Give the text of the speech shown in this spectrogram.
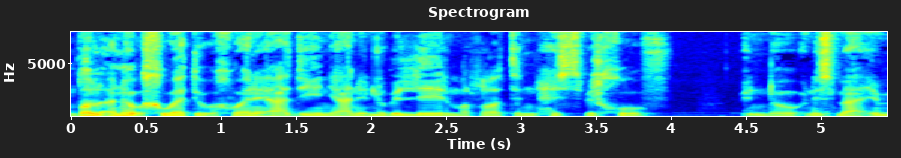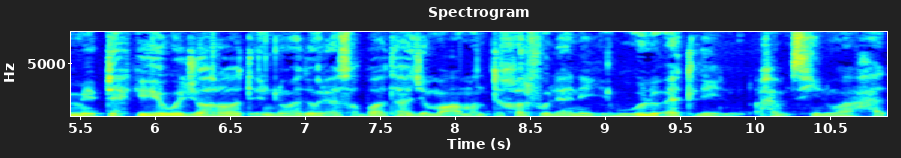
ضل أنا وإخواتي وإخواني قاعدين يعني إنه بالليل مرات نحس بالخوف إنه نسمع أمي بتحكي هي والجارات إنه هدول عصابات هاجموا على المنطقة الفلانية بيقولوا قاتلين خمسين واحد.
